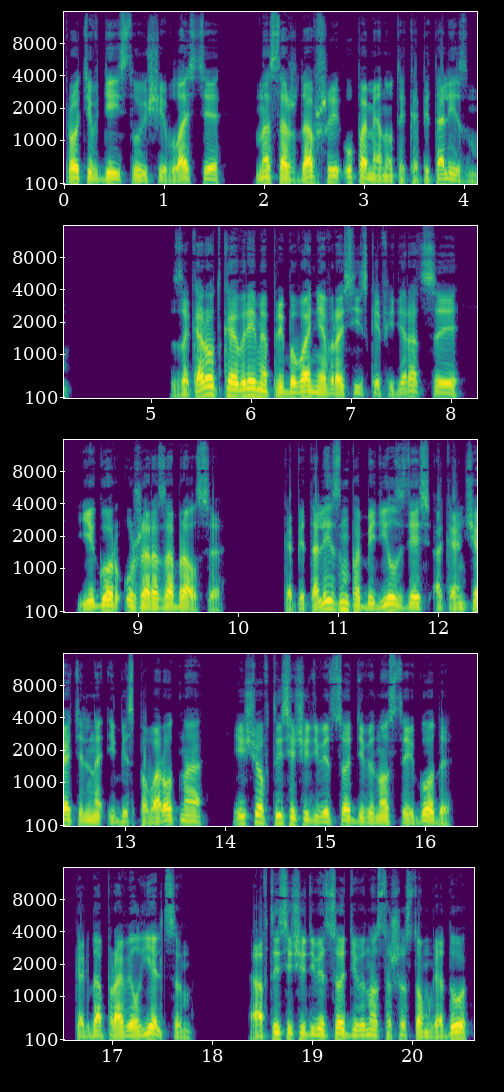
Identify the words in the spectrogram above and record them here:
против действующей власти, насаждавшей упомянутый капитализм. За короткое время пребывания в Российской Федерации Егор уже разобрался. Капитализм победил здесь окончательно и бесповоротно еще в 1990-е годы, когда правил Ельцин, а в 1996 году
